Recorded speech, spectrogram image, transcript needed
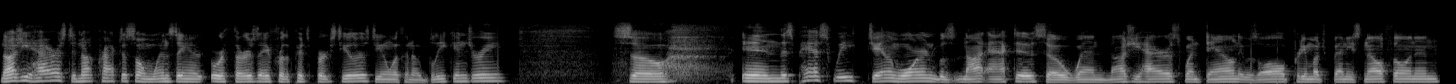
Najee Harris did not practice on Wednesday or Thursday for the Pittsburgh Steelers, dealing with an oblique injury. So, in this past week, Jaylen Warren was not active. So when Najee Harris went down, it was all pretty much Benny Snell filling in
